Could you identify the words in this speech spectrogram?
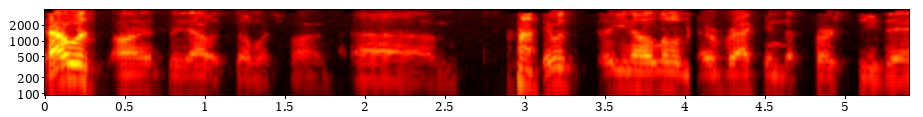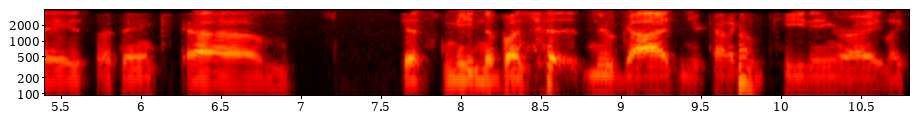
That was honestly that was so much fun. Um, it was you know a little nerve wracking the first few days. I think um, just meeting a bunch of new guys and you're kind of competing, right? Like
